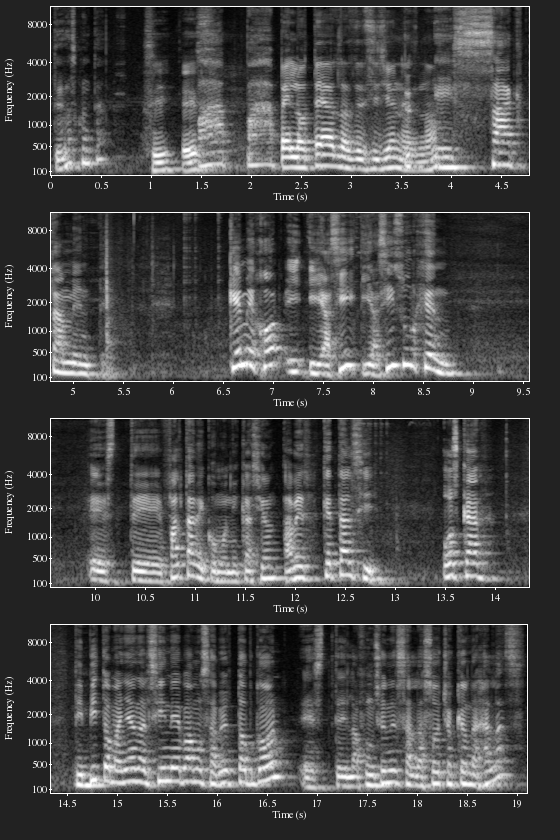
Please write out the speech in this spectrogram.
¿Te das cuenta? Sí, es. Pa, pa, Peloteas las decisiones, ¿no? Exactamente. ¿Qué mejor? Y, y así, y así surgen este, falta de comunicación. A ver, ¿qué tal si, Oscar, te invito mañana al cine, vamos a ver Top Gun, este, la función es a las 8, ¿qué onda, jalas?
